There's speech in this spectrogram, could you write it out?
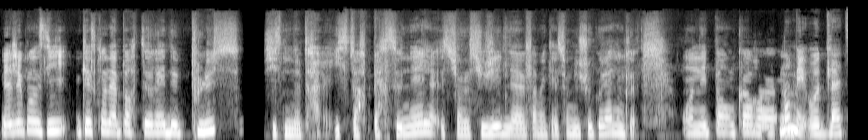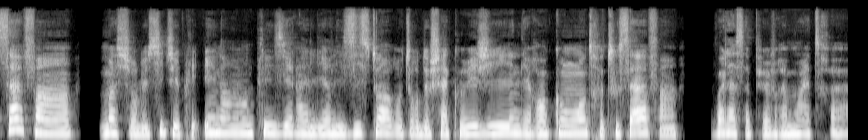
J'ai pensé, qu'est-ce qu'on apporterait de plus si c'est notre histoire personnelle sur le sujet de la fabrication du chocolat? Donc, on n'est pas encore. Non, mais au-delà de ça, enfin, moi, sur le site, j'ai pris énormément de plaisir à lire les histoires autour de chaque origine, les rencontres, tout ça. Enfin, voilà, ça peut vraiment être. Euh,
